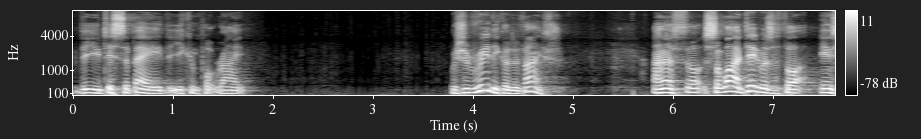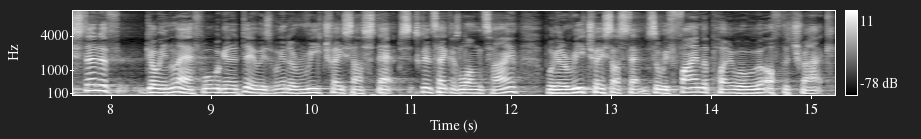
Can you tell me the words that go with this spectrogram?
that you disobeyed that you can put right which is really good advice. And I thought, so what I did was I thought, instead of going left, what we're going to do is we're going to retrace our steps. It's going to take us a long time. We're going to retrace our steps until we find the point where we were off the track,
